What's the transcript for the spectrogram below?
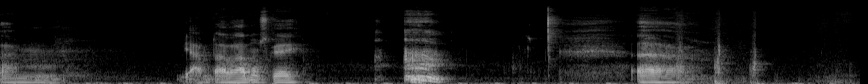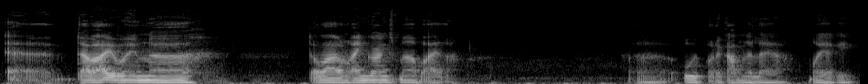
Um, ja, men der var måske... uh, uh, der var jo en... Uh, der var jo en rengøringsmedarbejder uh, ude på det gamle lager, hvor jeg gik.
